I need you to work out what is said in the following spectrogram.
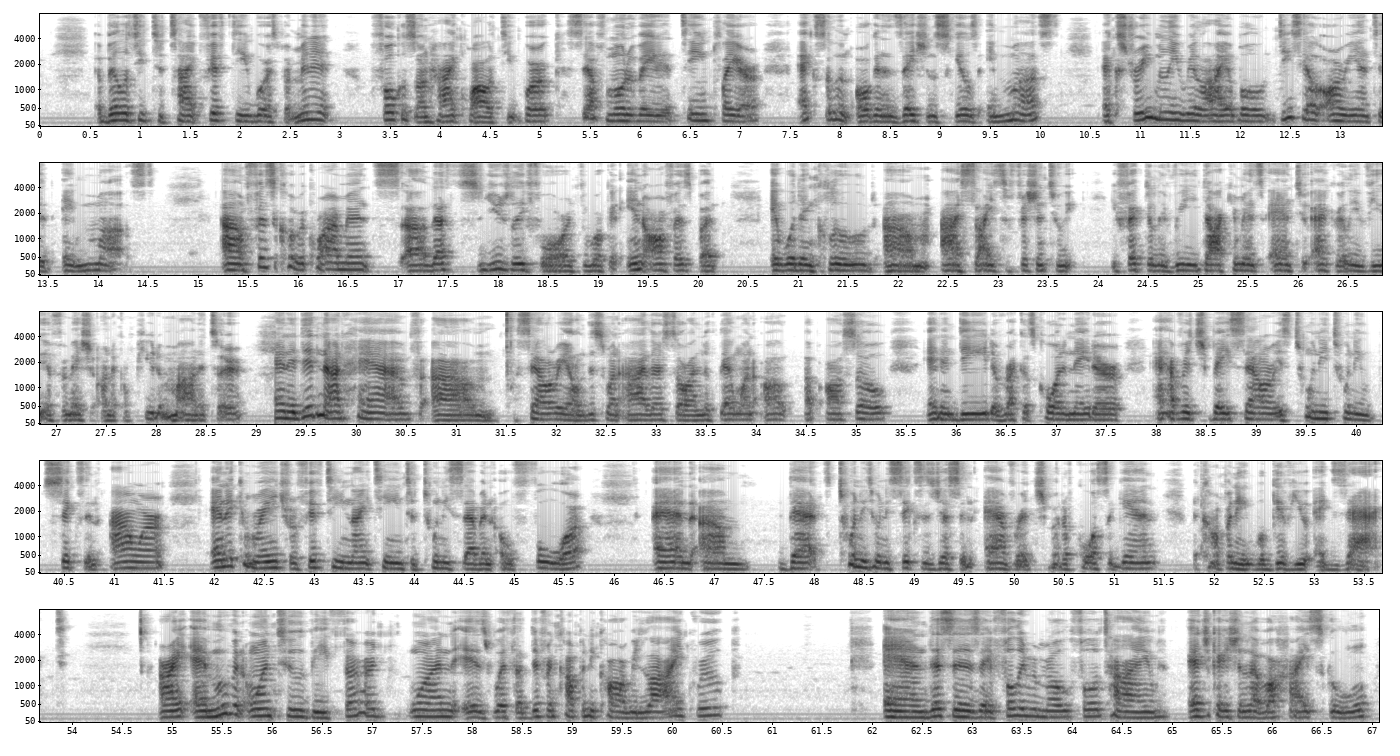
ability to type 50 words per minute, focus on high quality work, self motivated, team player, excellent organization skills, a must, extremely reliable, detail oriented, a must. Um, physical requirements, uh, that's usually for if you're working in office, but it would include um, eyesight sufficient to effectively read documents and to accurately view information on a computer monitor. And it did not have um, salary on this one either, so I looked that one up also. And indeed, a records coordinator average base salary is 2026 an hour, and it can range from 1519 to 2704. And um, that 2026 is just an average, but of course, again, the company will give you exact. All right, and moving on to the third one is with a different company called RELI Group. And this is a fully remote, full time education level high school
